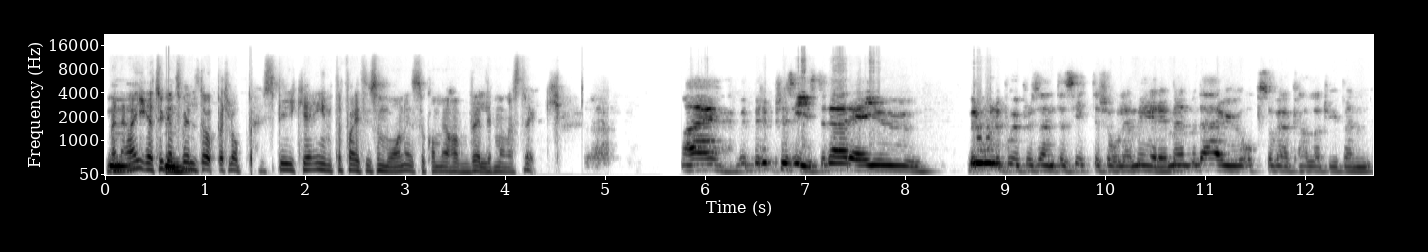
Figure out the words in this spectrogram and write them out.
Men mm. nej, jag tycker att det är mm. väldigt öppet lopp. Spikar jag inte Fighters Morning så kommer jag ha väldigt många streck. Nej, precis. Det där är ju beroende på hur procenten sitter så håller jag med dig. Men, men det här är ju också vad jag kallar typ en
